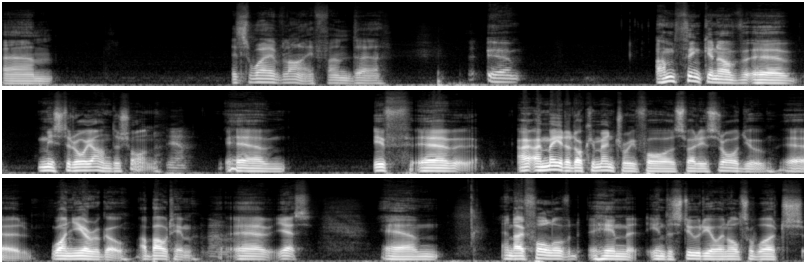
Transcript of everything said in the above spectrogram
Um, it's a way of life, and uh, Um, I'm thinking of uh, Mr. Roy Andersson. yeah, Um, if uh, I, I made a documentary for Sveriges Radio uh, one year ago about him. Uh, yes, um, and I followed him in the studio and also watched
